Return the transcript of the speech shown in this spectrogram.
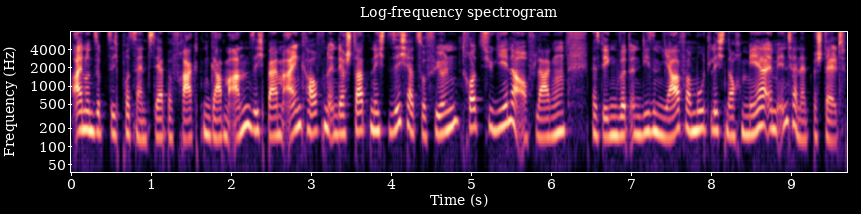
71 Prozent der Befragten gaben an, sich beim Einkaufen in der Stadt nicht sicher zu fühlen, trotz Hygieneauflagen. Deswegen wird in diesem Jahr vermutlich noch mehr im Internet bestellt.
